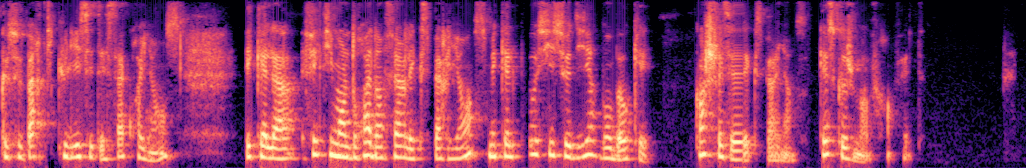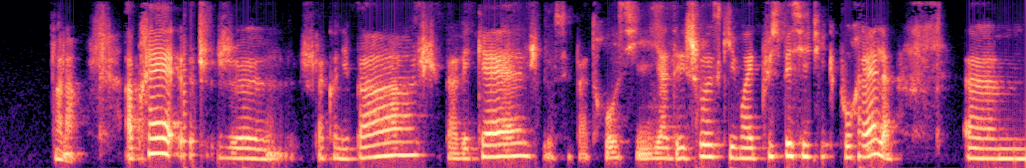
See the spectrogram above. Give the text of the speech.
que ce particulier, c'était sa croyance, et qu'elle a effectivement le droit d'en faire l'expérience, mais qu'elle peut aussi se dire, bon, bah ok, quand je fais cette expérience, qu'est-ce que je m'offre en fait? Voilà. Après, je ne la connais pas, je suis pas avec elle, je ne sais pas trop s'il y a des choses qui vont être plus spécifiques pour elle. Euh,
